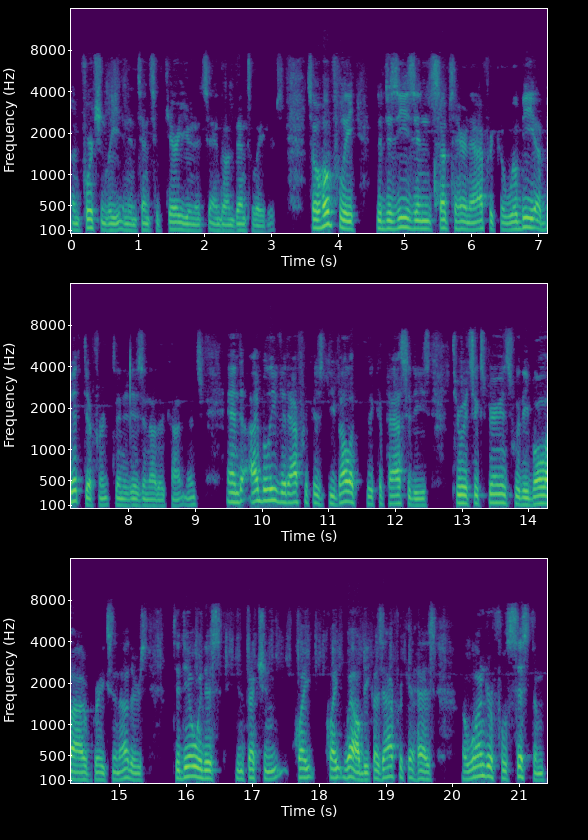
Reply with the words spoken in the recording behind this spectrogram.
unfortunately in intensive care units and on ventilators. So hopefully the disease in sub-Saharan Africa will be a bit different than it is in other continents. And I believe that Africa has developed the capacities through its experience with Ebola outbreaks and others to deal with this infection quite, quite well because Africa has a wonderful system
